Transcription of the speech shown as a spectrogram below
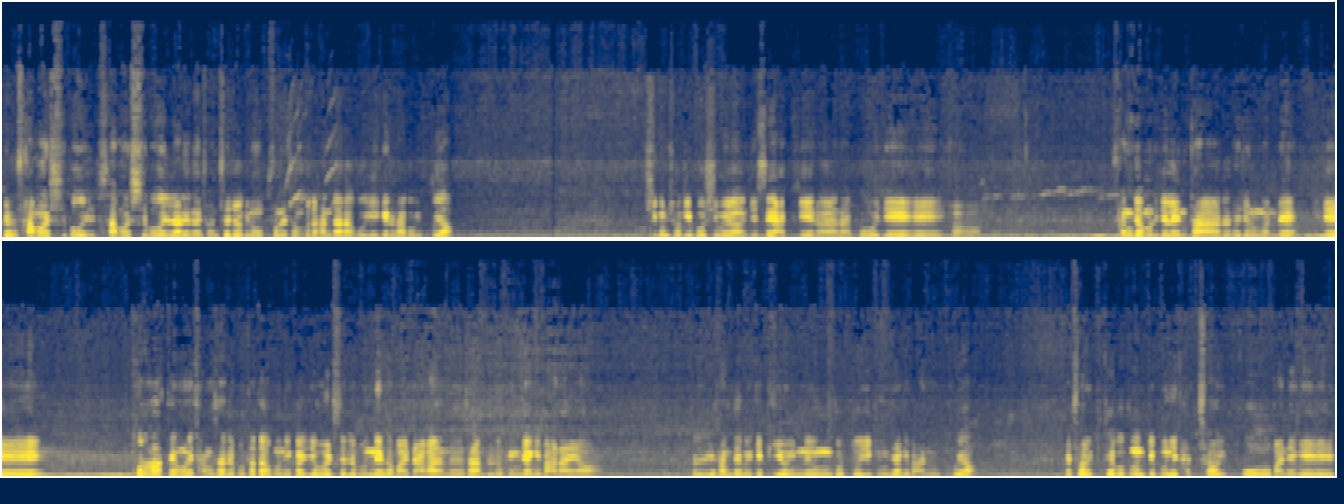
그래서 3월 15일, 3월 15일 날에는 전체적인 오픈을 전부 다 한다라고 얘기를 하고 있고요. 지금 저기 보시면 이제 세 아키에라라고 이제 어, 상점을 이제 렌탈을 해주는 건데 이제 코로나 때문에 장사를 못 하다 보니까 이제 월세를 못 내서 많이 나가는 사람들도 굉장히 많아요. 그래서 이게 상점이 이렇게 비어 있는 곳도 굉장히 많고요. 그러니까 저렇게 대부분 이렇게 문이 닫혀 있고 만약에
